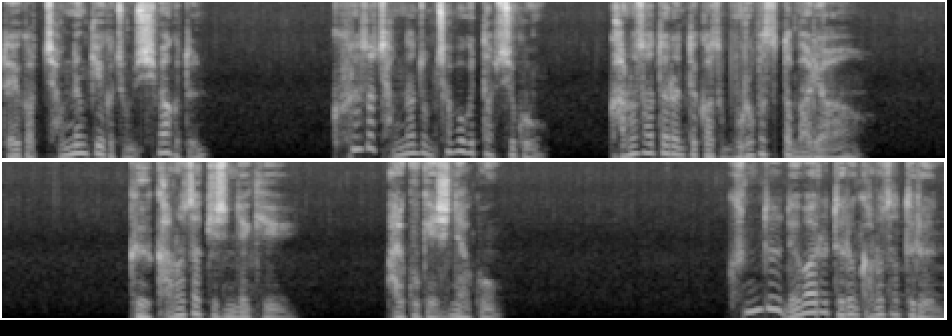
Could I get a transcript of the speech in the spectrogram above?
내가 장난기가 좀 심하거든? 그래서 장난 좀 쳐보겠답시고 간호사들한테 가서 물어봤었단 말이야. 그 간호사 귀신 얘기 알고 계시냐고. 근데 내 말을 들은 간호사들은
